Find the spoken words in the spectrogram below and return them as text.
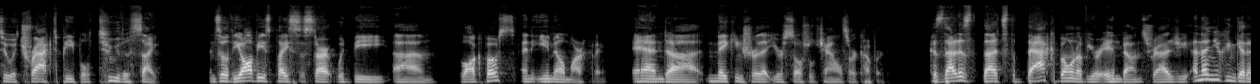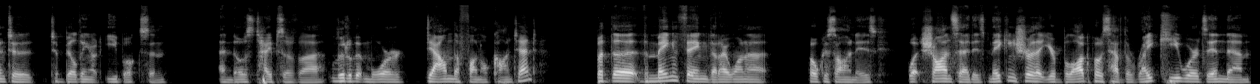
to attract people to the site. And so the obvious place to start would be um, blog posts and email marketing and uh, making sure that your social channels are covered. Because that is that's the backbone of your inbound strategy. And then you can get into to building out ebooks and and those types of a uh, little bit more down the funnel content. But the the main thing that i want to focus on is what sean said is making sure that your blog posts have the right keywords in them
